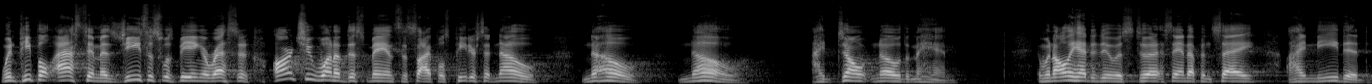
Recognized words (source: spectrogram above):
when people asked him as Jesus was being arrested, Aren't you one of this man's disciples? Peter said, No, no, no, I don't know the man. And when all he had to do was stand up and say, I needed,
